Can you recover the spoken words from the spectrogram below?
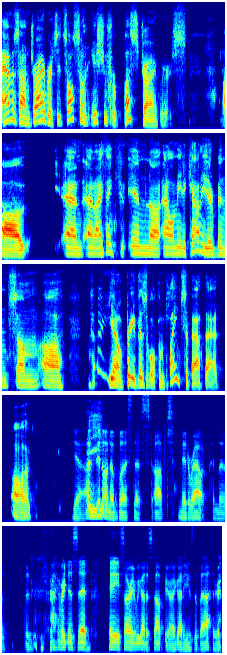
Amazon drivers; it's also an issue for bus drivers. Uh, and and I think in uh, Alameda County there have been some, uh, you know, pretty visible complaints about that. Yeah, I've been on a bus that stopped mid route, and the the driver just said, "Hey, sorry, we got to stop here. I got to use the bathroom."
